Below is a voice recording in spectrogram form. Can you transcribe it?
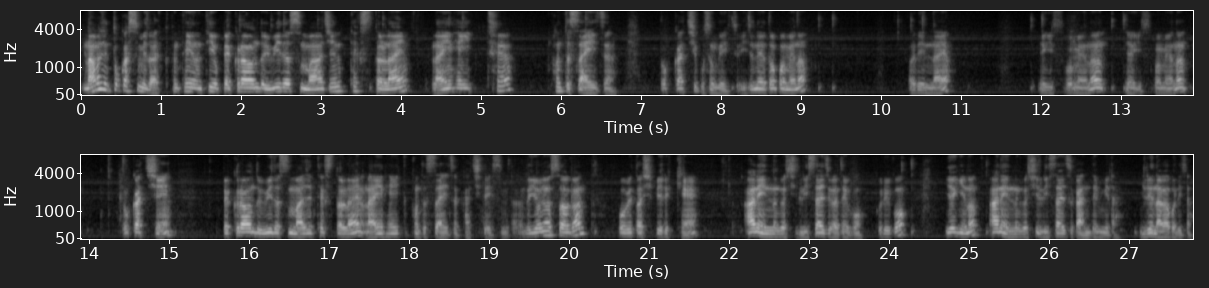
나머지는 똑같습니다. 컨테이너 디오 background width margin text align line height font size 똑같이 구성되어 있죠. 이전에도 보면은 어디 있나요? 여기 있어 보면은 여기 있어 보면은 똑같이 background width margin text align line height font size 같이 되어 있습니다. 근데 이 녀석은 보셨다시피 이렇게 안에 있는 것이 resize가 되고 그리고 여기는 안에 있는 것이 resize가 안 됩니다. 밀려 나가 버리죠.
